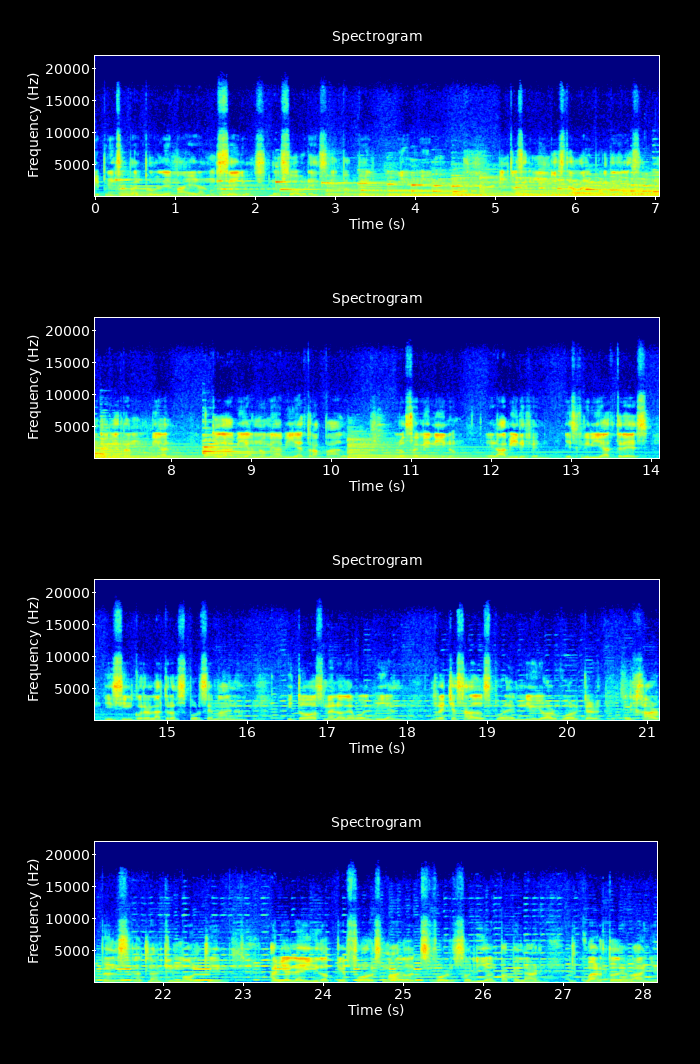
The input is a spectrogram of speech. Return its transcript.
Mi principal problema eran los sellos, los sobres, el papel y el vino. Mientras el mundo estaba al borde de la Segunda Guerra Mundial, todavía no me había atrapado. Lo femenino, era virgen y escribía tres y cinco relatos por semana, y todos me lo devolvían, rechazados por el New York Worker, el Harper's, el Atlantic Monthly, había leído que Force Maddox Ford solía empapelar el cuarto de baño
